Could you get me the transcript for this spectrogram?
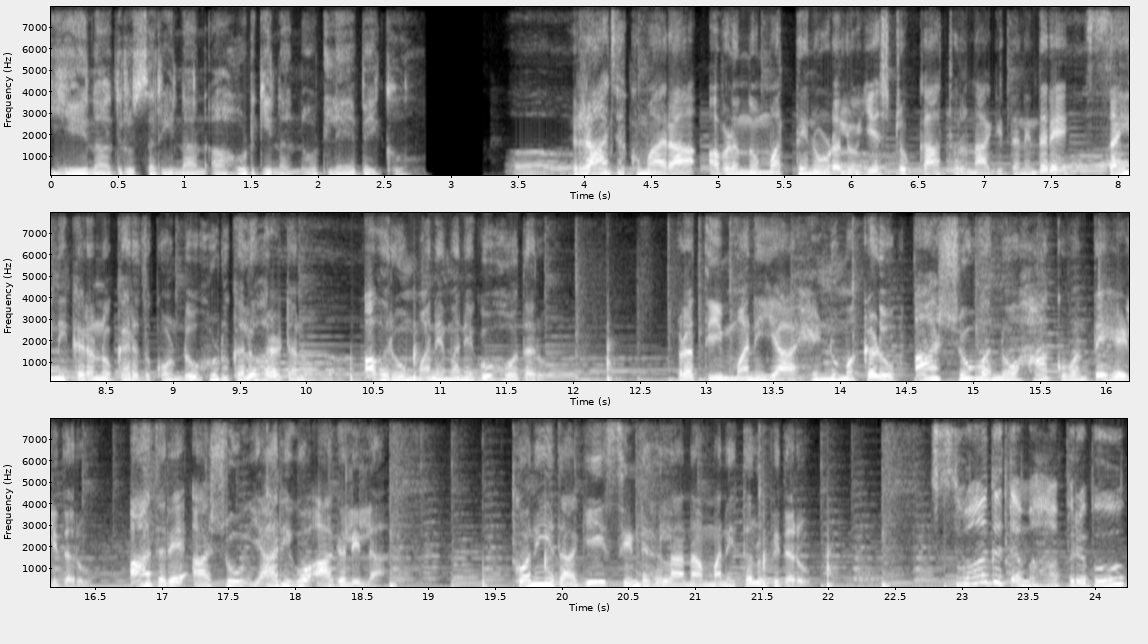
ಏನಾದ್ರೂ ಸರಿ ನಾನು ಆ ಹುಡುಗಿನ ನೋಡ್ಲೇಬೇಕು. ರಾಜಕುಮಾರ ಅವಳನ್ನು ಮತ್ತೆ ನೋಡಲು ಎಷ್ಟು ಕಾತುರನಾಗಿದ್ದನೆಂದರೆ ಸೈನಿಕರನ್ನು ಕರೆದುಕೊಂಡು ಹುಡುಕಲು ಹೊರಟನು. ಅವರು ಮನೆ ಮನೆಗೂ ಹೋದರು. ಪ್ರತಿ ಮನೆಯ ಹೆಣ್ಣು ಮಕ್ಕಳು ಆ ಶೂವನ್ನು ಹಾಕುವಂತೆ ಹೇಳಿದರು. ಆದರೆ ಆ ಶೂ ಯಾರಿಗೂ ಆಗಲಿಲ್ಲ. ಕೊನೆಯದಾಗಿ ಸಿಂಡರಲಾನ ಮನೆ ತಲುಪಿದರು. ಸ್ವಾಗತ ಮಹಾಪ್ರಭು.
